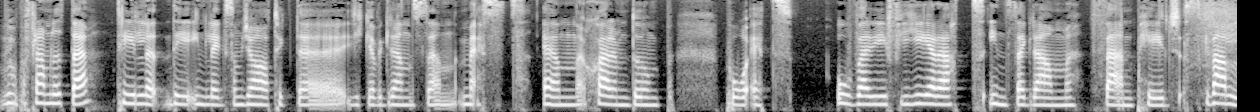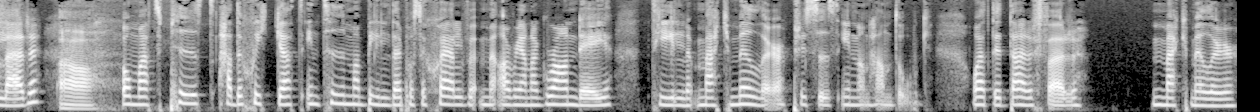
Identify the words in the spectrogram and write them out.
Vi hoppar fram lite till det inlägg som jag tyckte gick över gränsen mest. En skärmdump på ett overifierat Instagram fanpage skvaller Ja. om att Pete hade skickat intima bilder på sig själv med Ariana Grande till Mac Miller precis innan han dog. Och att det är därför Mac Miller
